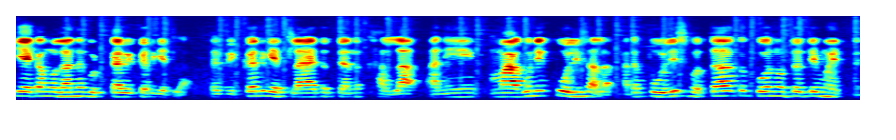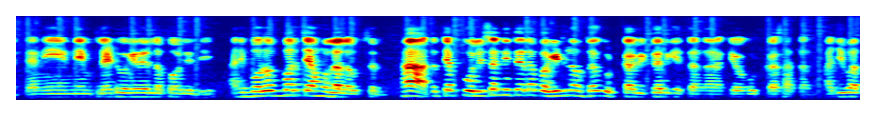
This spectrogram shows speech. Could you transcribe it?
की एका मुलानं गुटखा विकत घेतला. तर विकत घेतलाय तर त्यानं खाल्ला आणि मागून एक पोलीस आला. आता पोलीस होता का कोण होतं ते माहीत नाही. त्यांनी नेमप्लेट वगैरे लपवलेली आणि बरोबर त्या मुलाला उचल हा तर त्या पोलिसांनी त्याला बघितलं नव्हतं गुटखा विकत घेताना किंवा गुटखा खाताना. अजिबात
